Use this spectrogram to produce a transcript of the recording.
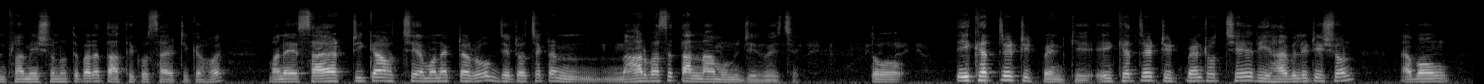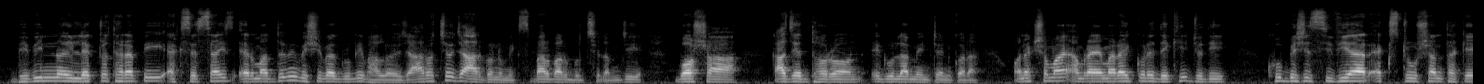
ইনফ্লামেশন হতে পারে, তা থেকেও সায়াটিকা হয়। মানে সায়াটিকা হচ্ছে এমন একটা রোগ যেটা হচ্ছে একটা নার্ভ আছে, তার নাম অনুযায়ী হয়েছে তো এই ক্ষেত্রে ট্রিটমেন্ট কি? এই ক্ষেত্রে ট্রিটমেন্ট হচ্ছে রিহ্যাবিলিটেশন এবং বিভিন্ন ইলেকট্রোথেরাপি এক্সারসাইজ এর মাধ্যমে বেশিরভাগ রোগী ভালো হয়ে যায়। আর হচ্ছে ওই যে আর্গোনমিক্স বারবার বলছিলাম যে বসা, কাজের ধরন, এগুলা মেনটেন করা। অনেক সময় আমরা এমআরআই করে দেখি যদি খুব বেশি সিভিয়ার এক্সট্রুশন থাকে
